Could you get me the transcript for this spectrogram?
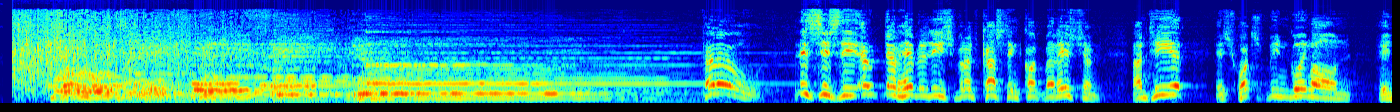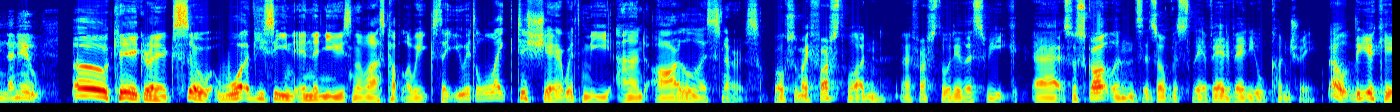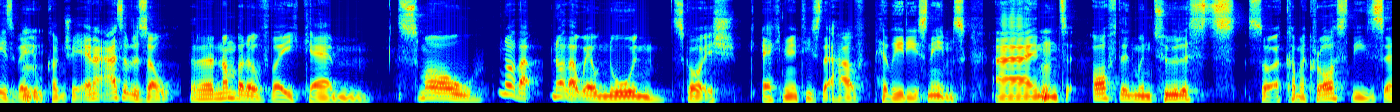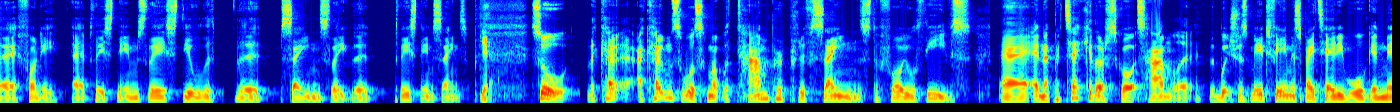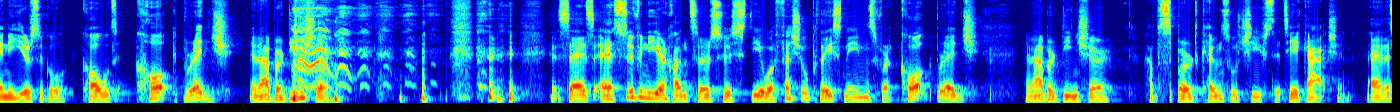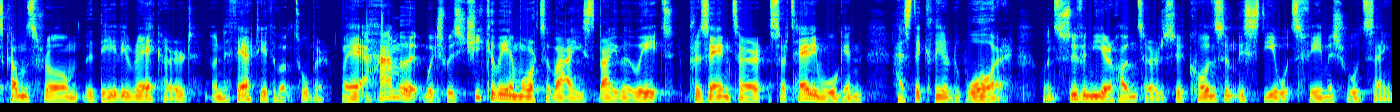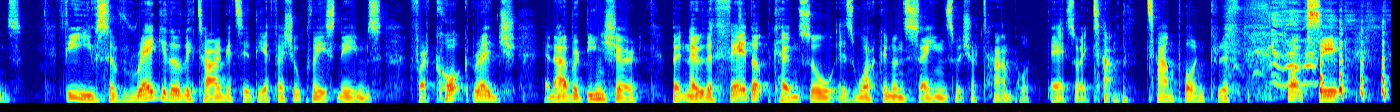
Hello, this is the Outer Hebrides Broadcasting Corporation, and here is what's been going on in the news. Okay, Greg. So, what have you seen in the news in the last couple of weeks that you would like to share with me and our listeners? Well, so my first one, my first story this week. Uh, so Scotland is obviously a very, very old country. Well, the UK is a very old country, and as a result, there are a number of like um, small, not that not that well known Scottish uh, communities that have hilarious names, and often when tourists sort of come across these uh, funny uh, place names, they steal the, the signs, like the place name signs. Yeah. So the co- a council has come up with tamper-proof signs to foil thieves uh, in a particular Scots hamlet, which was made famous by Terry Wogan many years ago, called Cock Bridge in Aberdeenshire. it says uh, souvenir hunters who steal official place names for Cock Bridge in Aberdeenshire have spurred council chiefs to take action. Uh, this comes from the Daily Record on the 30th of October. Uh, a hamlet which was cheekily immortalised by the late presenter Sir Terry Wogan has declared war on souvenir hunters who constantly steal its famous road signs. Thieves have regularly targeted the official place names for Cockbridge in Aberdeenshire, but now the fed up council is working on signs which are tampon, eh, sorry, tamp, tampon proof. Fuck's sake.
